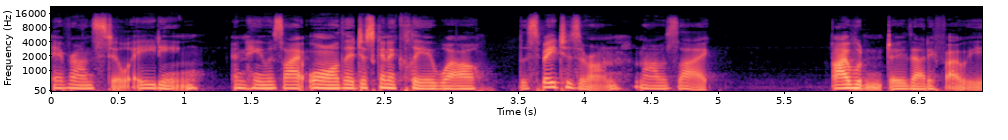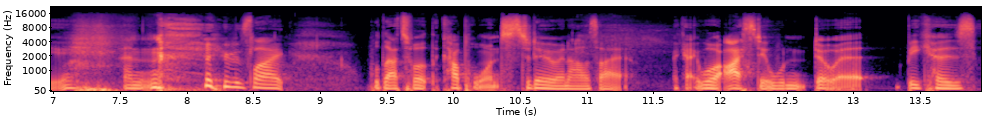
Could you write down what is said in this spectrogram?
everyone's still eating. And he was like, Well, they're just going to clear while the speeches are on. And I was like, I wouldn't do that if I were you. And he was like, Well, that's what the couple wants to do. And I was like, Okay, well, I still wouldn't do it because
